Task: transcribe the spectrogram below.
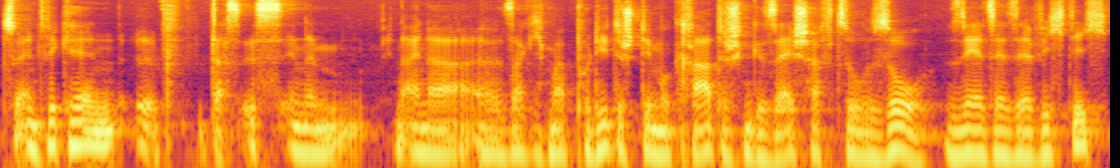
zu entwickeln, äh, das ist in, einem, in einer, äh, sag ich mal, politisch-demokratischen Gesellschaft sowieso sehr, sehr, sehr wichtig.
